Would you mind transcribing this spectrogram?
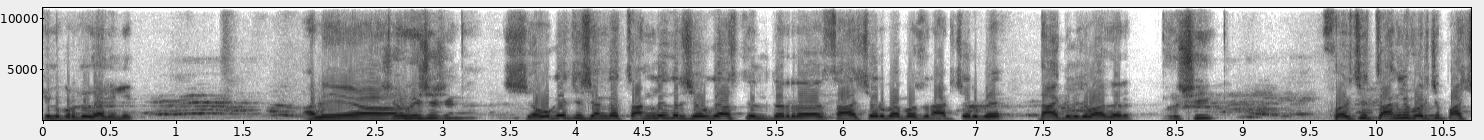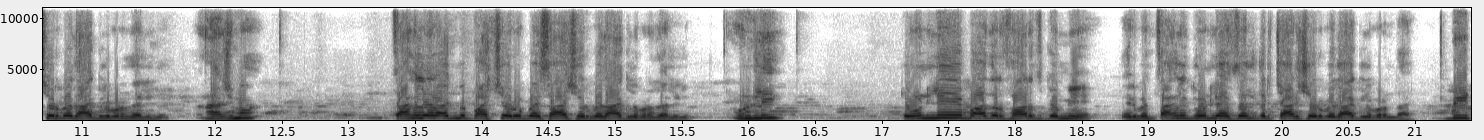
किलोपर्यंत झालेले आहेत. आणि अ, शेवग्याच्या शेंगा? शेवग्याचे शेंगा चांगले जर शेवगे असतील तर सहाशे रुपयापासून आठशे रुपये दहा किलोचे बाजार आहेत. वर्षी फरची चांगली फरची पाचशे रुपये दहा किलोपर्यंत झालेली आहे. राजमा? चांगले राजमे पाचशे रुपये सहाशे रुपये दहा किलोपर्यंत झालेली कुंडली तोंडली बाजार फारच कमी आहे. तरी पण चांगली तोंडली असेल तर चारशे रुपये दहा किलोपर्यंत आहे. बीट?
